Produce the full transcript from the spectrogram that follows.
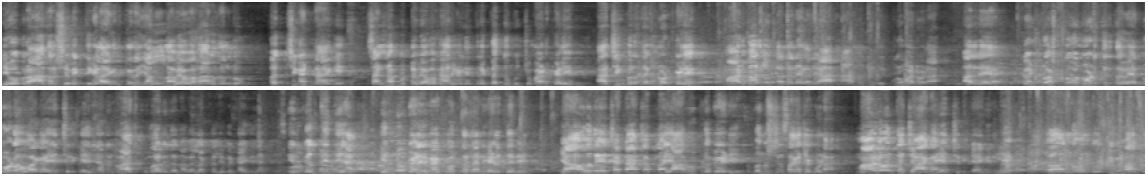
ನೀವೊಬ್ರು ಆದರ್ಶ ವ್ಯಕ್ತಿಗಳಾಗಿರ್ತೀರ, ಎಲ್ಲ ವ್ಯವಹಾರದಲ್ಲೂ ಅಚ್ಚುಕಟ್ಟಾಗಿ ಸಣ್ಣ ಪುಟ್ಟ ವ್ಯವಹಾರಗಳಿದ್ರೆ ಕದ್ದು ಮುಚ್ಚು ಮಾಡ್ಕೊಳ್ಳಿ, ಆಚೆಗೆ ಬರದಂಗೆ ನೋಡ್ಕೊಳ್ಳಿ. ಮಾಡಬಾರ್ದು ಅಂತ ನಾನು ಹೇಳೋದು. ಯಾರು, ನಾನು ನೀವು ಇಂಪ್ರೂವ್ ಮಾಡೋಣ. ಆದರೆ ಕಣ್ಣು ಅಷ್ಟು ನೋಡ್ತಿರ್ತವೆ. ನೋಡೋವಾಗ ಎಚ್ಚರಿಕೆಯಲ್ಲಿ ಅದನ್ನ ರಾಜ್ಕುಮಾರಿಂದ ನಾವೆಲ್ಲ ಕಲಿಬೇಕಾಗಿದೆ. ನೀನು ಕಲ್ತಿದ್ದೀಯಾ? ಇನ್ನೂ ಬೆಳಿಬೇಕು ಅಂತ ನಾನು ಹೇಳ್ತೇನೆ. ಯಾವುದೇ ಚಟ ಚಪಲ ಯಾರೂ ಬಿಡಬೇಡಿ. ಮನುಷ್ಯ ಸಹಜ ಗುಣ. ಮಾಡುವಂತ ಜಾಗ ಎಚ್ಚರಿಕೆ ಆಗಿರಲಿ ಅನ್ನೋ ಒಂದು ಕಿವಿ ಮಾತು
